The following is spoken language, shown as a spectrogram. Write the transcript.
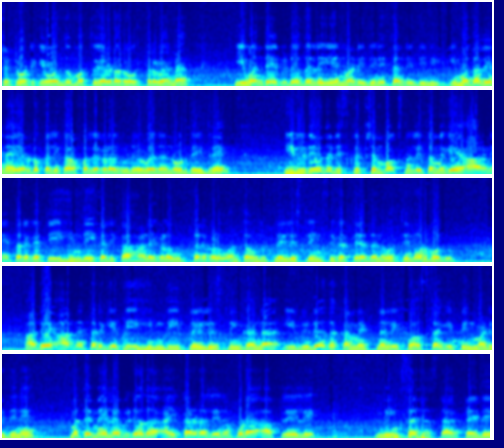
ಚಟುವಟಿಕೆ ಒಂದು ಮತ್ತು ಎರಡರ ಉತ್ತರಗಳನ್ನು ಈ ಒಂದೇ ವಿಡಿಯೋದಲ್ಲಿ ಏನು ಮಾಡಿದ್ದೀನಿ ತಂದಿದ್ದೀನಿ. ಈ ಮೊದಲಿನ ಎರಡು ಕಲಿಕಾ ಫಲಗಳ ವಿಡಿಯೋಗಳನ್ನು ನೋಡದೇ ಇದ್ರೆ ಈ ವಿಡಿಯೋದ ಡಿಸ್ಕ್ರಿಪ್ಷನ್ ಬಾಕ್ಸ್ನಲ್ಲಿ ತಮಗೆ ಆರನೇ ತರಗತಿ ಹಿಂದಿ ಕಲಿಕಾ ಹಾಳೆಗಳ ಉತ್ತರಗಳು ಅಂತ ಒಂದು ಪ್ಲೇಲಿಸ್ಟ್ ಲಿಂಕ್ ಸಿಗುತ್ತೆ, ಅದನ್ನು ಒತ್ತಿ ನೋಡ್ಬೋದು. ಅದೇ ಆರನೇ ತರಗತಿ ಹಿಂದಿ ಪ್ಲೇಲಿಸ್ಟ್ ಲಿಂಕನ್ನು ಈ ವಿಡಿಯೋದ ಕಮೆಂಟ್ನಲ್ಲಿ ಫಸ್ಟಾಗಿ ಪಿನ್ ಮಾಡಿದ್ದೀನಿ. ಮತ್ತು ಮೇಲೆ ವಿಡಿಯೋದ ಐ ಕಾರ್ಡಲ್ಲಿನೂ ಕೂಡ ಆ ಪ್ಲೇಲಿ ಲಿಂಕ್ ಸಜೆಸ್ಟ್ ಆಗ್ತಾ ಇದೆ.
